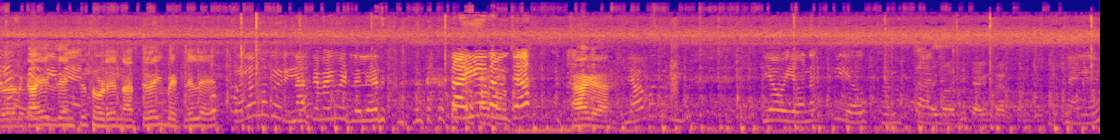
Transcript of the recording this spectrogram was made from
तर काही ज्यांचे थोडे नातेवाईक भेटलेले आहेत. नातेवाईक भेटलेले आहेत. ताई आहेत आमच्या. हा का? येऊ येऊ. नक्की येऊ. चालेल. नाही येऊ.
